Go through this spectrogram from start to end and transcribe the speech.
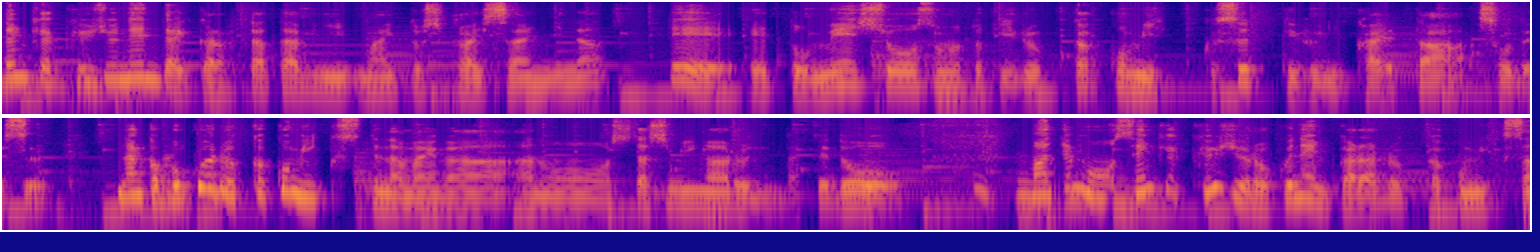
1990年代から再び毎年開催になって、えっと、名称をその時、ルッカコミックスっていうふうに変えたそうです。なんか僕はルッカコミックスって名前が、あの、親しみがあるんだけど、まあでも、1996年からルッカコミックス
